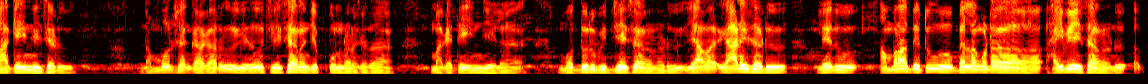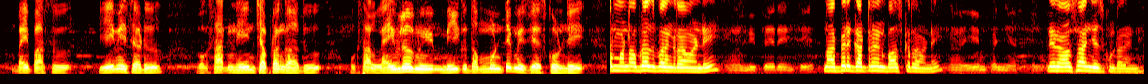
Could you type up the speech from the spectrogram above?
మాకేం చేశాడు? నంబూరు శంకర్ గారు ఏదో చేశానని చెప్పుకుంటున్నాడు కదా మాకైతే ఏం చేయలే. మద్దూరు బ్రిడ్జ్ చేశానన్నాడు. యాడేశాడు? లేదు అమరావతి టు బెల్లంకొండ హైవే వేసానన్నాడు బైపాస్. ఏం వేశాడు? ఒకసారి నేను చెప్పడం కాదు ఒకసారి లైవ్లో మీ మీకు దమ్ముంటే మీరు చేసుకోండి. మన అబ్రాజపాలెం అండి. నా పేరు గట్టనేని భాస్కర్ అండి. నేను వ్యవసాయం చేసుకుంటానండి.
